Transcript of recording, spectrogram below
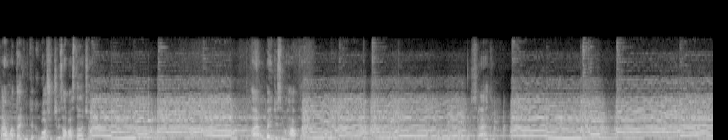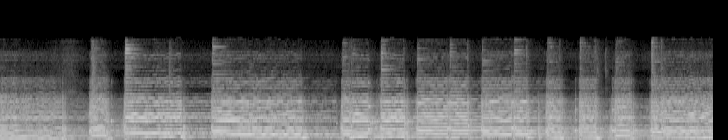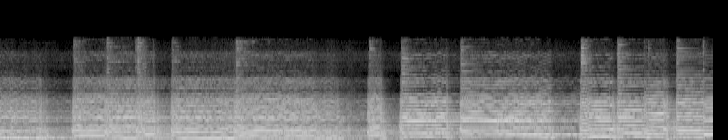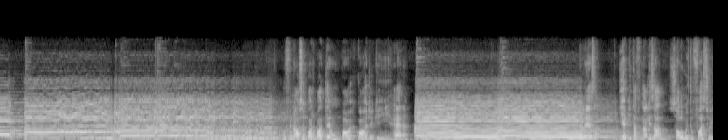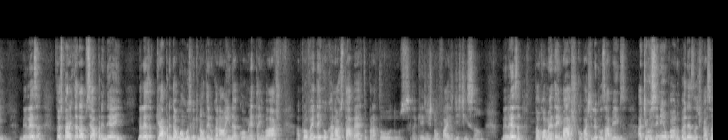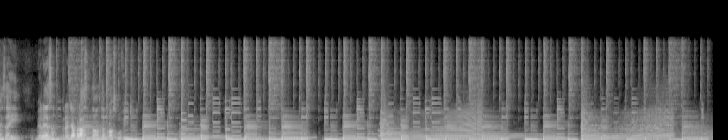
Tá, é uma técnica que eu gosto de utilizar bastante, ó. Tá, é um bendzinho rápido, certo? Você pode bater um power chord aqui em Ré, né? Beleza? E aqui tá finalizado. Solo muito fácil aí. Beleza? Então espero que tenha dado pra você aprender aí. Beleza? Quer aprender alguma música que não tem no canal ainda? Comenta aí embaixo. Aproveita aí que o canal está aberto para todos. Aqui a gente não faz distinção. Beleza? Então comenta aí embaixo, compartilha com os amigos. Ativa o sininho para não perder as notificações aí. Beleza? Um grande abraço então, até o próximo vídeo.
